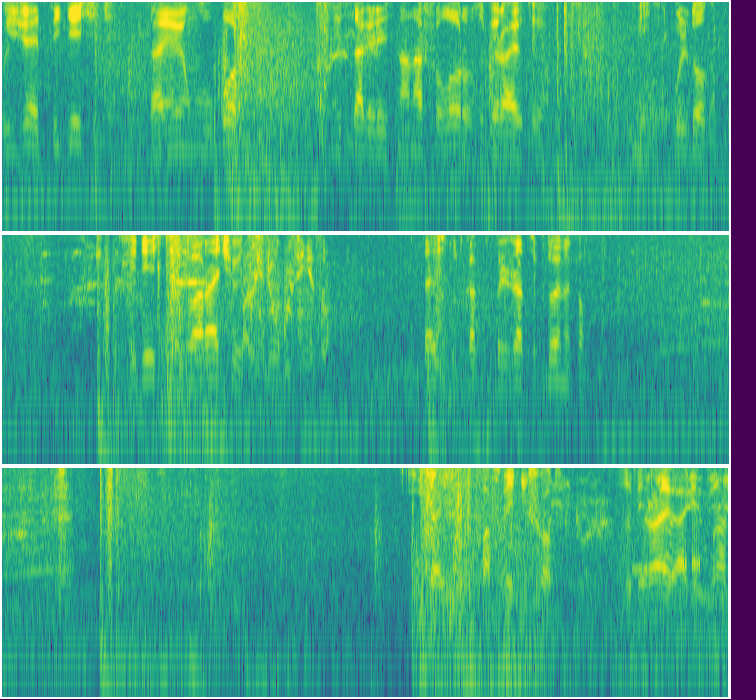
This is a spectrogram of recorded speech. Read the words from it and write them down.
Выезжает Т-10, даем ему убор. Они сагрились на нашу лору, забирают ее вместе с бульдогом. Т-10 разворачивается. Пытаюсь тут как-то прижаться к домикам. последний шот. Забираю, один враг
